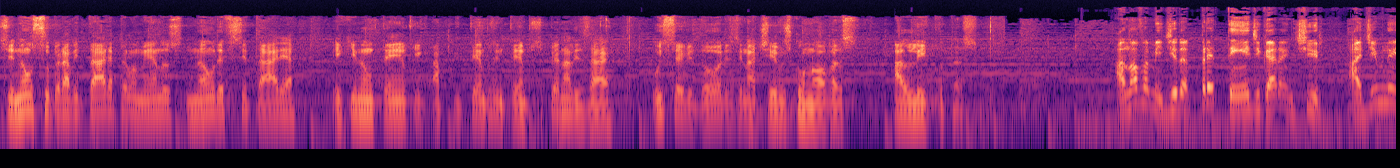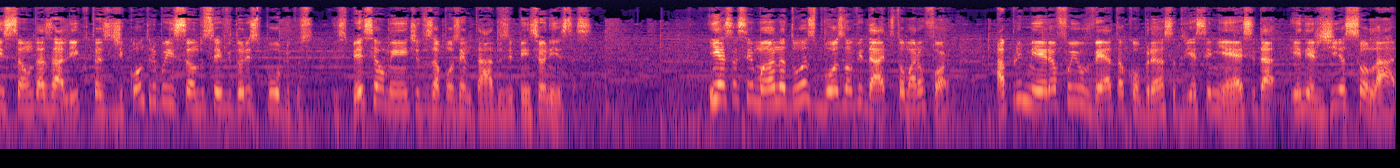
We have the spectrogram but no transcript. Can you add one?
se não superavitária, pelo menos não deficitária e que não tenha que, de tempos em tempos, penalizar os servidores inativos com novas alíquotas. A nova medida pretende garantir a diminuição das alíquotas de contribuição dos servidores públicos, especialmente dos aposentados e pensionistas. E essa semana, duas boas novidades tomaram forma. A primeira foi o veto à cobrança do ICMS da energia solar.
